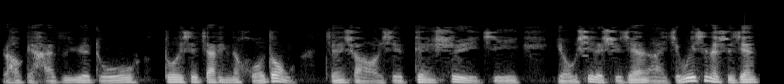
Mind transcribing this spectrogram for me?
然后给孩子阅读，多一些家庭的活动，减少一些电视以及游戏的时间啊，以及微信的时间。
